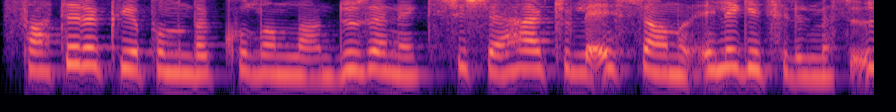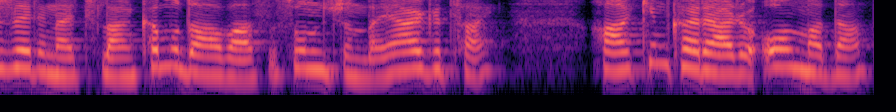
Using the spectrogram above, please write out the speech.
sahte rakı yapımında kullanılan düzenek, şişe, her türlü eşyanın ele geçirilmesi üzerine açılan kamu davası sonucunda Yargıtay, hakim kararı olmadan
